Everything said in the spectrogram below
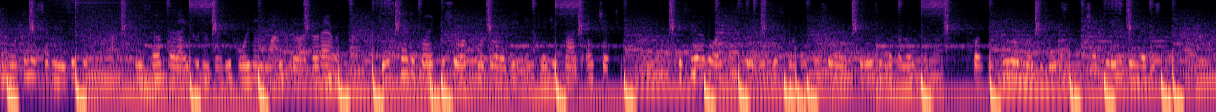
The hotel music credit cards and reserves the right to temporarily hold an amount prior to arrival. Guests are required to show a photo ID and credit card at check-in. If you have already stayed in this hotel, please share your experience in the comment box. For booking or more details, check link in the description.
